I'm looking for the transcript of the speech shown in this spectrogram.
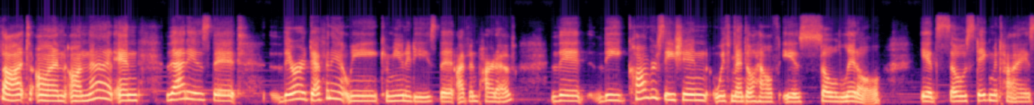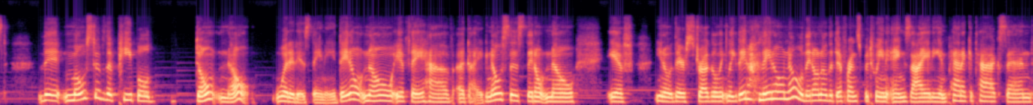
thought on on that, and that is that there are definitely communities that I've been part of that the conversation with mental health is so little, it's so stigmatized that most of the people don't know what it is they need. They don't know if they have a diagnosis. They don't know if, you know, they're struggling. Like they don't they don't know. They don't know the difference between anxiety and panic attacks and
